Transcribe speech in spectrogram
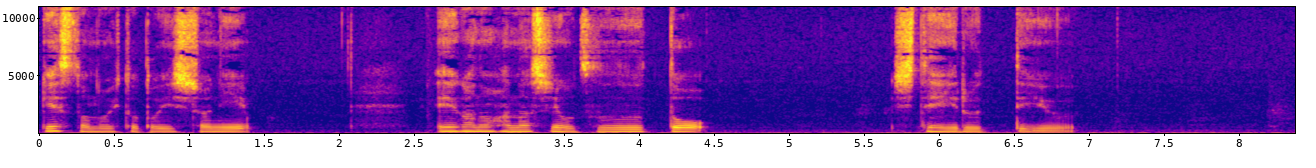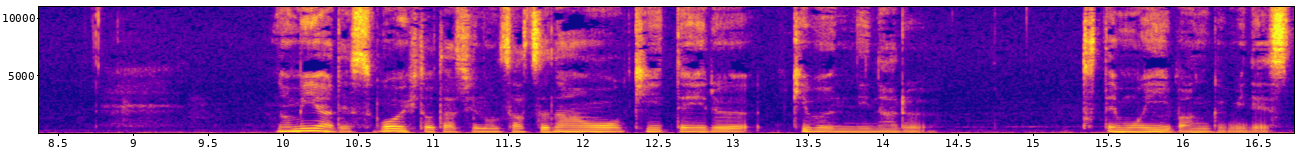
ゲストの人と一緒に映画の話をずっとしているっていう飲み屋ですごい人たちの雑談を聞いている気分になるとてもいい番組です。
